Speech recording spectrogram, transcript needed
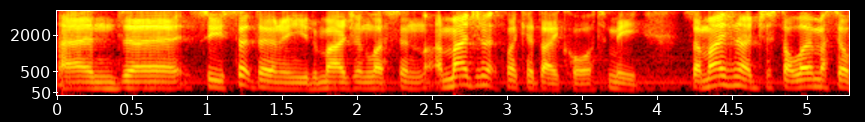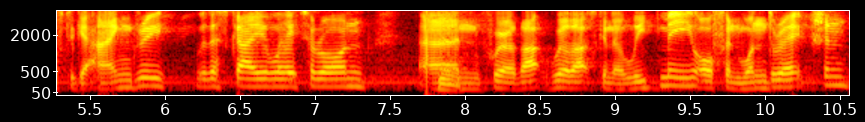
And uh, so you sit down and you'd imagine, listen, imagine it's like a dichotomy. So imagine I just allow myself to get angry with this guy later on, and where that where that's going to lead me off in one direction.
